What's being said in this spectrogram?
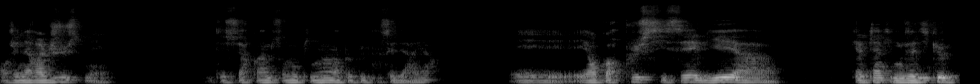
en général juste, mais de se faire quand même son opinion un peu plus poussée derrière. Et, encore plus si c'est lié à quelqu'un qui nous a dit que.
